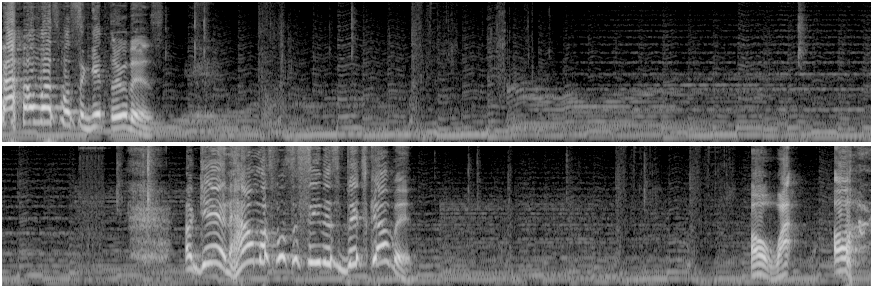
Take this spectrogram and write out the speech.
How am I supposed to get through this? Again, how am I supposed to see this bitch coming? Oh, what? Oh,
